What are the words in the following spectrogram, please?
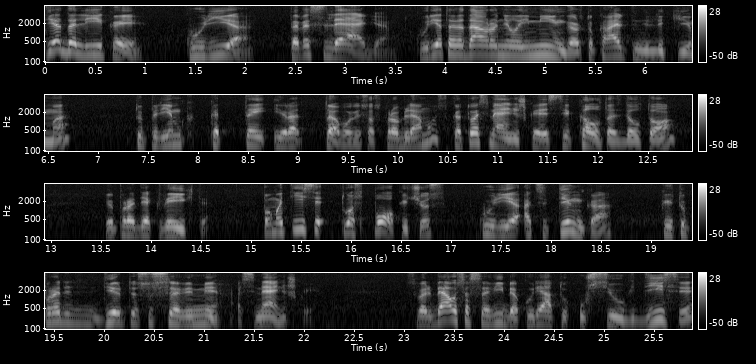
tie dalykai, kurie tave slegia, kurie tave daro nelaimingą ir tu kaltini likimą, tu priimk, kad tai yra tavo visos problemos, kad tu asmeniškai esi kaltas dėl to ir pradėk veikti. Pamatysi tuos pokyčius, kurie atsitinka, kai tu pradedi dirbti su savimi asmeniškai. Svarbiausia savybė, kurią tu užsiugdysi,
